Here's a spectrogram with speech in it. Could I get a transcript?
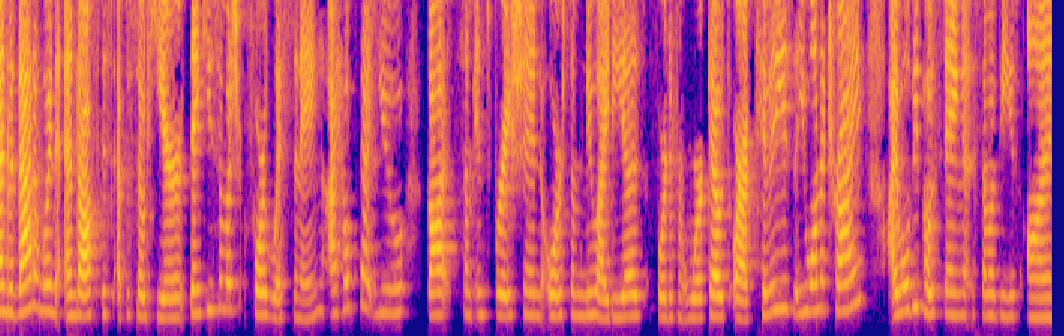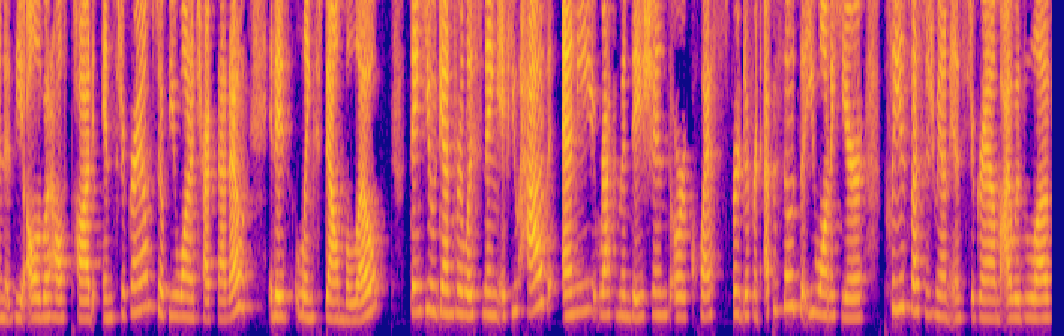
And with that, I'm going to end off this episode here. Thank you so much for listening. I hope that you got some inspiration or some new ideas for different workouts or activities that you want to try. I will be posting some of these on the All About Health Pod Instagram. So if you want to check that out, it is linked down below. Thank you again for listening. If you have any recommendations or requests for different episodes that you want to hear, please message me on Instagram. I would love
